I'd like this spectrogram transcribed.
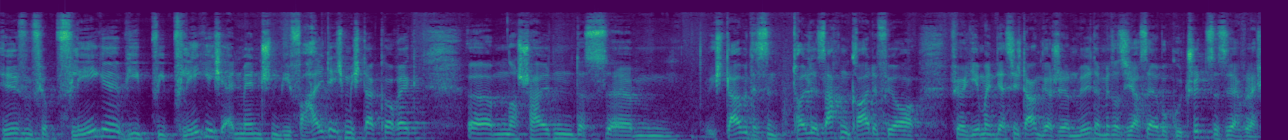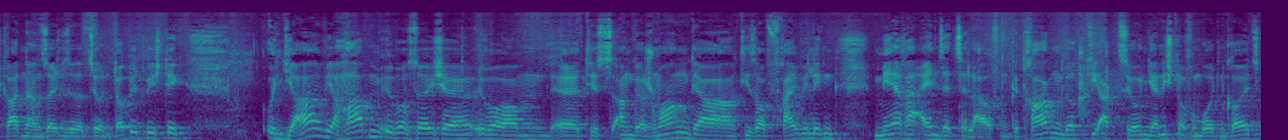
Hilfen für Pflege, wie, wie pflege ich einen Menschen, wie verhalte ich mich da korrekt ähm, nach Schalten. Das, ähm, ich glaube, das sind tolle Sachen, gerade für, für jemanden, der sich da engagieren will, damit er sich auch selber gut schützt. Das ist ja vielleicht gerade in einer solchen Situation doppelt wichtig. Und ja, wir haben über solche, über äh, das Engagement der, dieser Freiwilligen mehrere Einsätze laufen. Getragen wird die Aktion ja nicht nur vom Roten Kreuz,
